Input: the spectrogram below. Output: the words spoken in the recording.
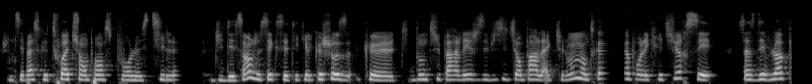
Je ne sais pas ce que toi tu en penses pour le style du dessin. Je sais que c'était quelque chose que, dont tu parlais. Je sais plus si tu en parles actuellement, mais en tout cas pour l'écriture, c'est ça se développe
